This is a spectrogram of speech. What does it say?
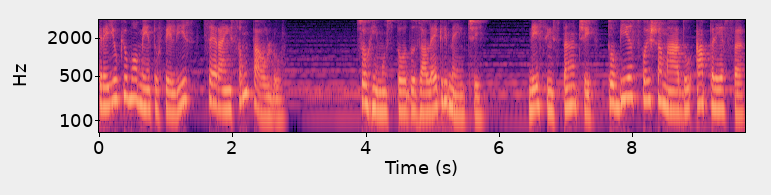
Creio que o momento feliz será em São Paulo. Sorrimos todos alegremente. Nesse instante, Tobias foi chamado à pressa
